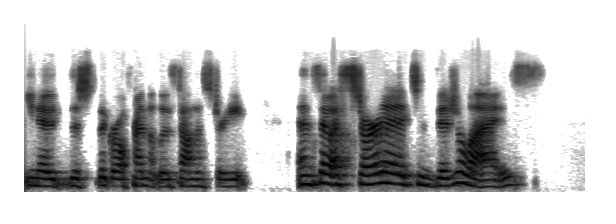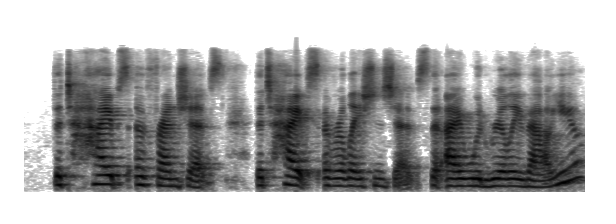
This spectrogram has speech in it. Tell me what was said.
you know, the, the girlfriend that lives down the street. And so I started to visualize the types of friendships the types of relationships that I would really value.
